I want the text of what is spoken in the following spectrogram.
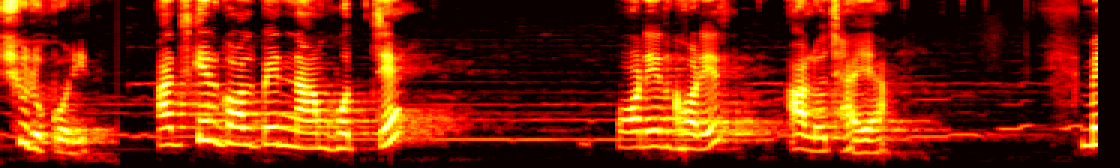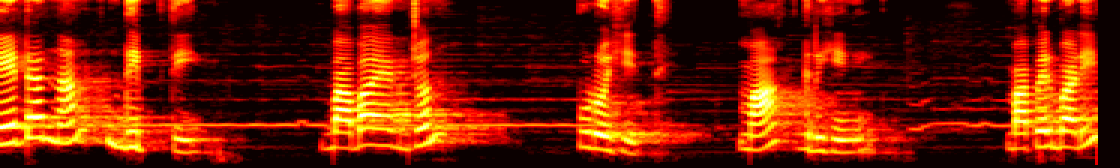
শুরু করি। আজকের গল্পের নাম হচ্ছে পরের ঘরের আলো ছায়া। মেয়েটার নাম দীপ্তি। বাবা একজন পুরোহিত, মা গৃহিণী। বাপের বাড়ি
